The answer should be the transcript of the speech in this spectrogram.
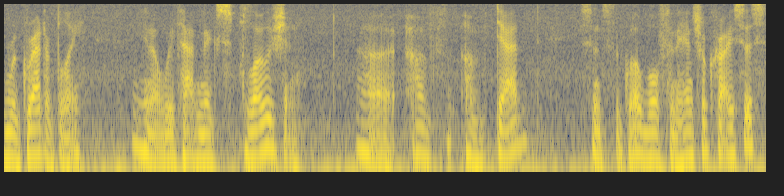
regrettably, you know, we've had an explosion uh, of, of debt since the global financial crisis,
